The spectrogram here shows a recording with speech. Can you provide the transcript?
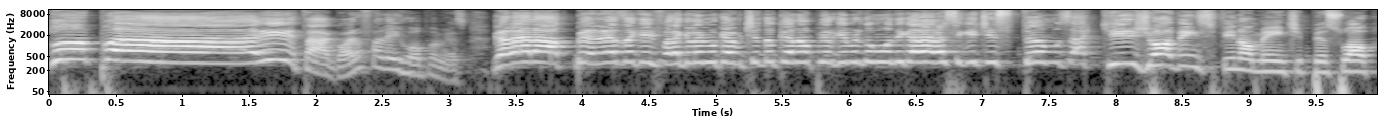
Opa! E tá, agora eu falei roupa mesmo. Galera, beleza? Quem fala é Guilherme Cavite do canal Pior Gamer do Mundo. E galera, é o seguinte, estamos aqui, jovens, finalmente, pessoal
